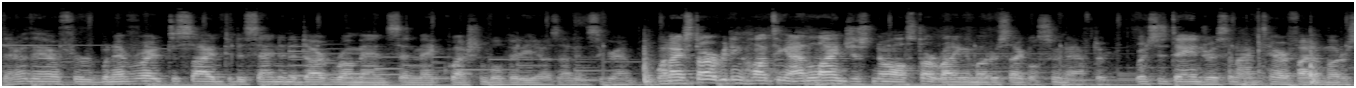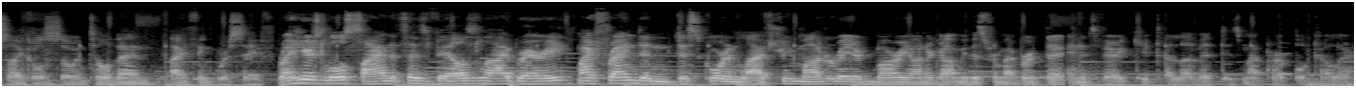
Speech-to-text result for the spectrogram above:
they're there for whenever I decide to descend into dark romance and make questionable videos on Instagram. When I start reading Haunting Adeline, just know I'll start riding a motorcycle soon after, which is dangerous and I'm terrified of motorcycles, so until then, I think we're safe. Right here's a little sign that says Vale's Library. My friend and Discord and livestream moderator, Mariana, got me this for my birthday, and it's very cute. I love it. It's my purple color.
